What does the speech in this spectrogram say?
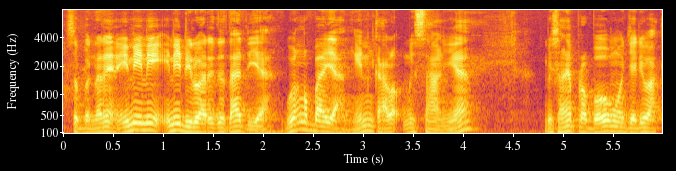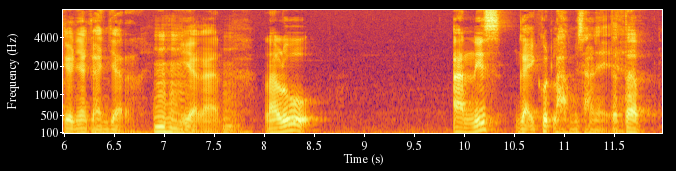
sebenarnya ini ini ini di luar itu tadi ya. Gua ngebayangin kalau misalnya misalnya Prabowo mau jadi wakilnya Ganjar, Mhm. iya kan. Lalu Anies nggak ikut lah misalnya ya. Tetap.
